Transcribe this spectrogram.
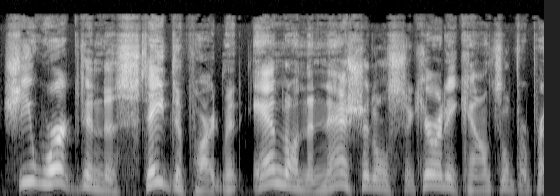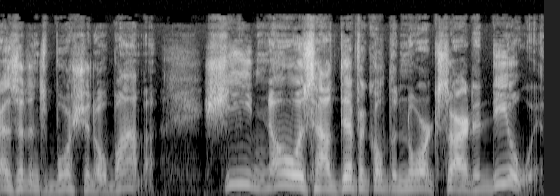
she worked in the State Department and on the National Security Council for Presidents Bush and Obama. She knows how difficult the Norks are to deal with,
